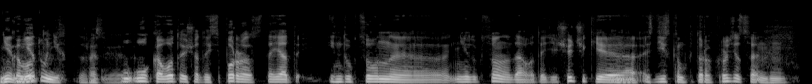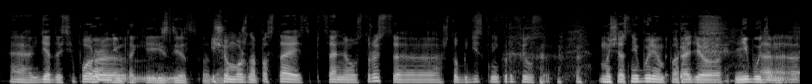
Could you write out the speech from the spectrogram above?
нет, кого нет у них разве? У, у кого-то еще до сих пор стоят индукционные, не индукционные, да, вот эти счетчики mm с диском, который крутится, mm где до сих пор Помним такие из детства, еще да. можно поставить специальное устройство, чтобы диск не крутился. Мы сейчас не будем по радио не будем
